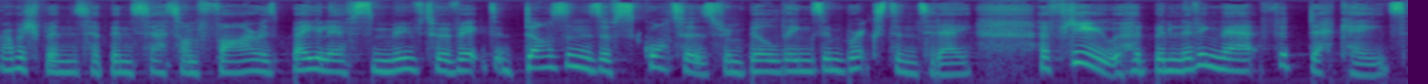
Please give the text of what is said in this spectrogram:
Rubbish bins have been set on fire as bailiffs move to evict dozens of squatters from buildings in Brixton today. A few had been living there for decades.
